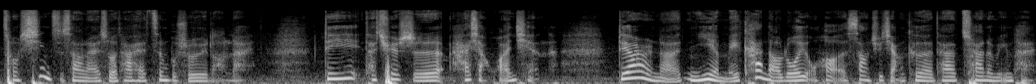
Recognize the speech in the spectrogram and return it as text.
从性质上来说，他还真不属于老赖。第一，他确实还想还钱呢；第二呢，你也没看到罗永浩上去讲课，他穿的名牌，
